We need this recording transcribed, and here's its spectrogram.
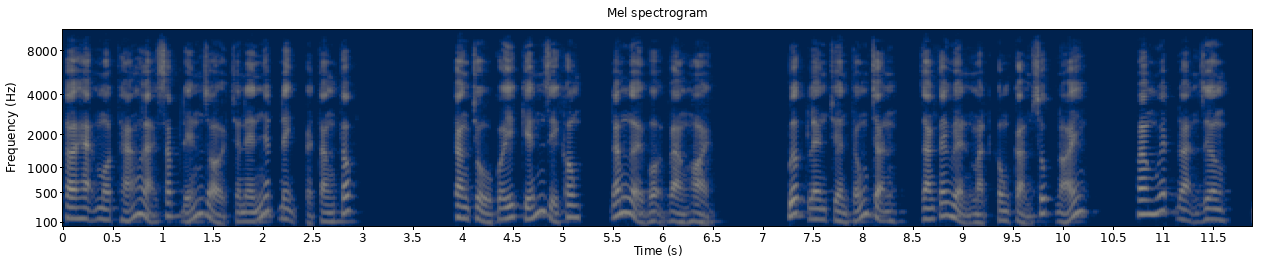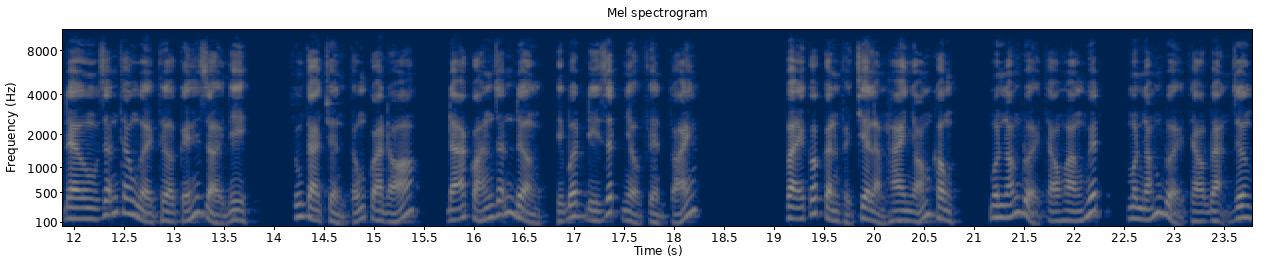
thời hạn một tháng lại sắp đến rồi cho nên nhất định phải tăng tốc. Trang chủ có ý kiến gì không? Đám người vội vàng hỏi. Bước lên truyền tống trận, Giang Thái Huyền mặt không cảm xúc nói. Hoang huyết đoạn dương đều dẫn theo người thừa kế rời đi. Chúng ta chuyển tống qua đó, đã có hắn dẫn đường thì bớt đi rất nhiều phiền toái. Vậy có cần phải chia làm hai nhóm không? Một nhóm đuổi theo hoang huyết, một nhóm đuổi theo đoạn dương.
